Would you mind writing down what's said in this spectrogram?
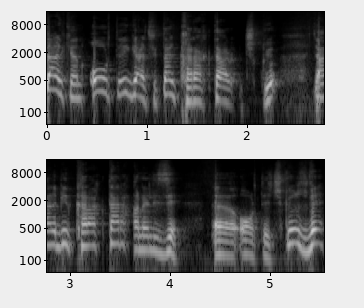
derken ortaya gerçekten karakter çıkıyor. Yani bir karakter analizi e, ortaya çıkıyoruz ve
